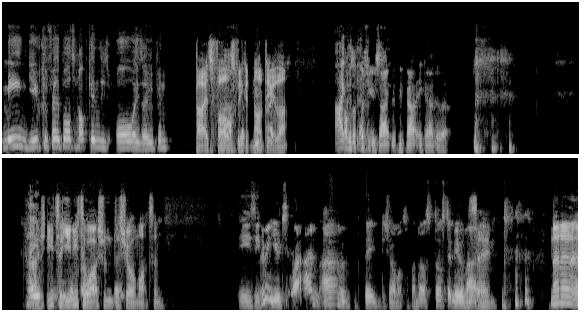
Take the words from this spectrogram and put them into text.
me and you could throw the ball to Hopkins. He's always open. That is false. We could not do that. I could. a few siders. He can't. He can't do that. Christ, you need to you need to watch them, Deshaun Watson. Easy. I mean you two? I- I'm I'm a big Deshaun Watson fan. Don't, don't stick me with that. Same. No, no, no.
